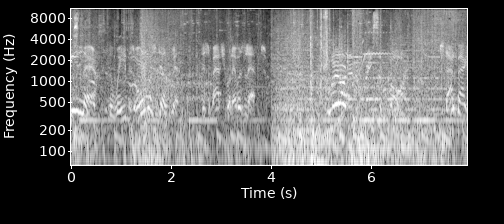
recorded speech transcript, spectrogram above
Hang in there. The wave is almost dealt with. Dispatch whatever's left. Where is resupply? Stand back.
